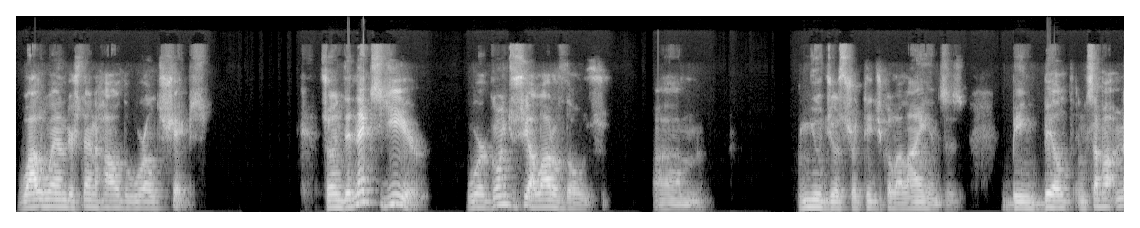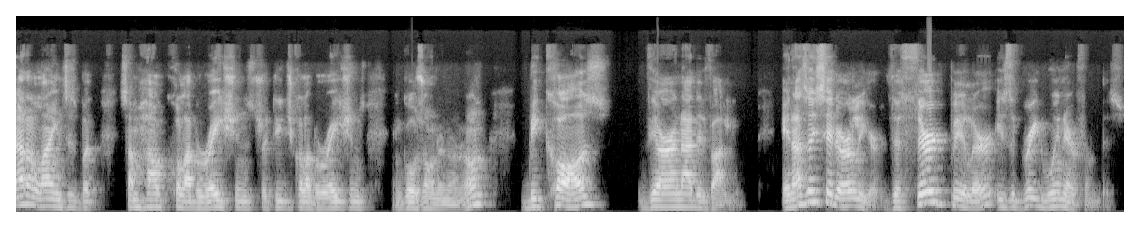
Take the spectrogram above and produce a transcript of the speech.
while we understand how the world shapes. So in the next year we're going to see a lot of those um, new geostrategical alliances being built and somehow not alliances but somehow collaborations strategic collaborations and goes on and on and on because they are an added value. And as i said earlier the third pillar is a great winner from this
